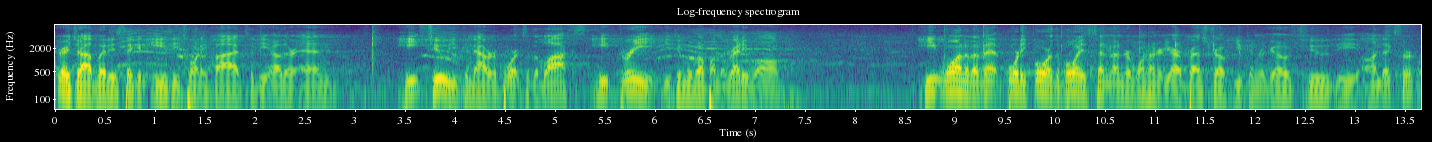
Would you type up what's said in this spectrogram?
Great job, ladies. Take an easy 25 to the other end. Heat two, you can now report to the blocks. Heat three, you can move up on the ready wall. Heat one of event 44, the boys 10 and under 100 yard breaststroke. You can go to the on deck circle.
